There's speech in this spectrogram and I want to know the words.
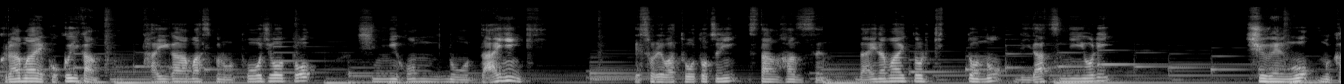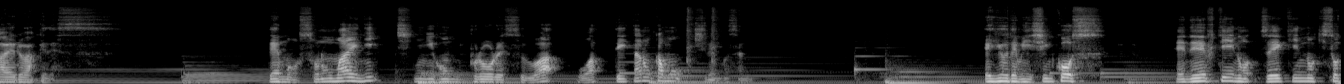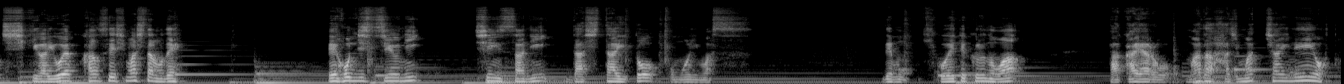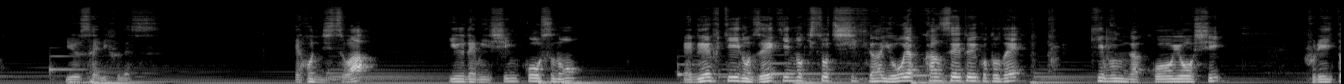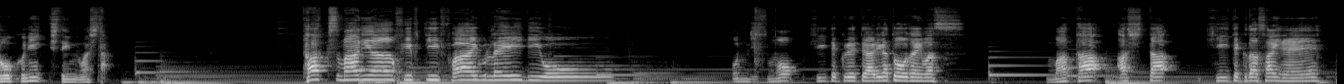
蔵前国技館タイガーマスクの登場と新日本の大人気。それは唐突にスタン・ハンセン、ダイナマイト・キットの離脱により終焉を迎えるわけです。でもその前に新日本プロレスは終わっていたのかもしれません。ユーデミー新コース NFT の税金の基礎知識がようやく完成しましたので、え本日中に審査に出したいと思います。でも聞こえてくるのは、バカ野郎、まだ始まっちゃいねえよというセリフです。え本日はユーデミー新コースの NFT の税金の基礎知識がようやく完成ということで、気分が高揚し、フリートークにしてみました。タックスマニア55レイディオ本日も聞いてくれてありがとうございます。また明日聞いてくださいね。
